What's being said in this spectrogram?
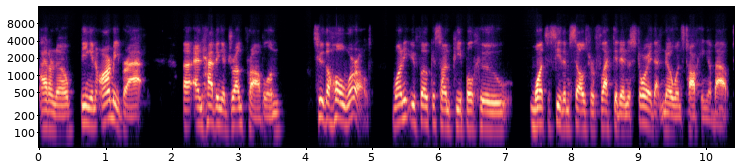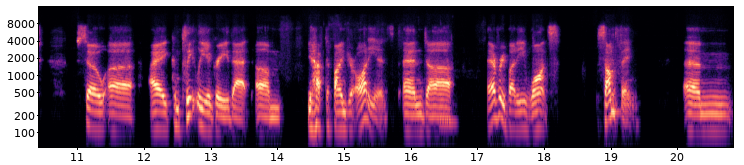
I don't know, being an army brat uh, and having a drug problem to the whole world? Why don't you focus on people who want to see themselves reflected in a story that no one's talking about? So uh, I completely agree that um, you have to find your audience, and uh, everybody wants something. Um,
